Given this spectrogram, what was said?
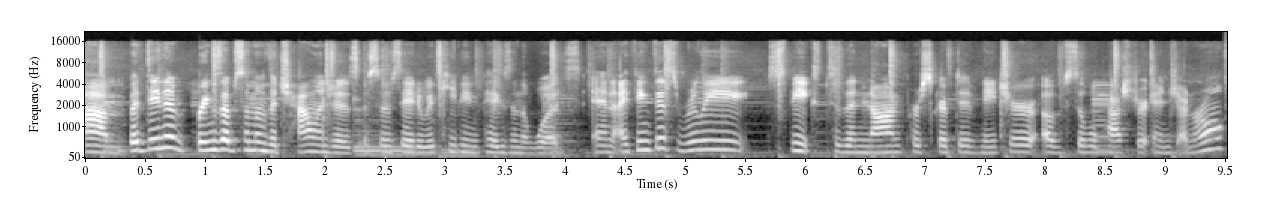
Um, but Dayna brings up some of the challenges associated with keeping pigs in the woods, and I think this really speaks to the non prescriptive nature of silvopasture in general.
